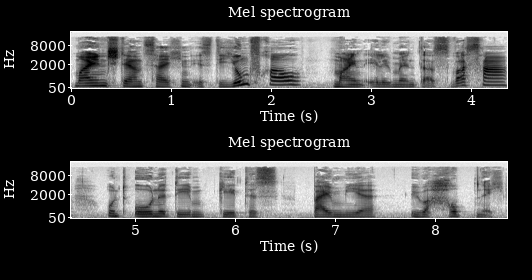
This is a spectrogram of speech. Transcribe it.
Mein Sternzeichen ist die Jungfrau, mein Element das Wasser und ohne dem geht es bei mir überhaupt nicht.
